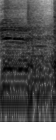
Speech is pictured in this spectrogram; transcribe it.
good.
